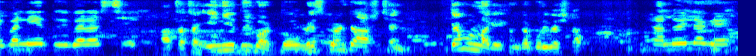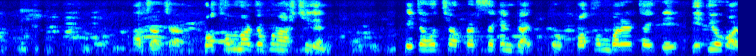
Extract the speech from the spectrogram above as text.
এবার নিয়ে দুইবার আসছে। আচ্ছা আচ্ছা এই নিয়ে দুইবার তো রেস্টুরেন্টে আসছেন? কেমন লাগে এখানকার পরিবেশটা? ভালোই লাগে। আচ্ছা আচ্ছা। প্রথমবার যখন আসছিলেন এটা হচ্ছে আপনার সেকেন্ড টাইম তো প্রথমবারের চাইতে দ্বিতীয়বার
